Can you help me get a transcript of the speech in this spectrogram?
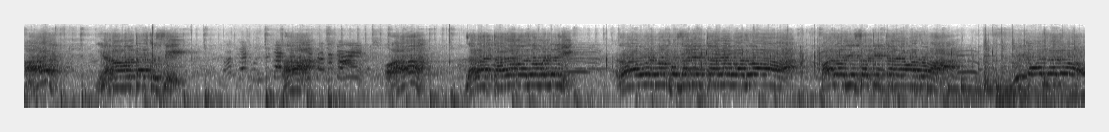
हा? याला म्हणतात कुस्ती. हा. जरा टाळ्या वाजवा मंडळी. रावण बापूसाठी टाळ्या वाजवा. बालाजीसाठी टाळ्या वाजवा. विकास जाधव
